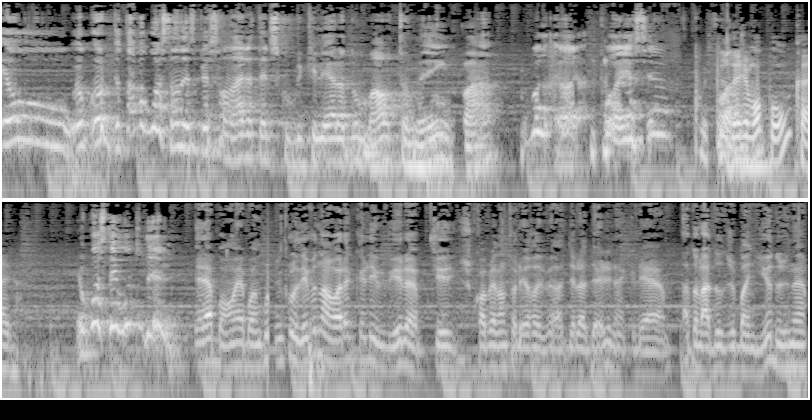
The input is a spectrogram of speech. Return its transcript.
eu, eu, eu, eu tava gostando desse personagem até descobrir que ele era do mal também, pá. Pô, ia ser. O personagem é mó bom, cara. Eu gostei muito dele. Ele é bom, é bom. Inclusive na hora que ele vira, que descobre a natureza verdadeira dele, né? Que ele é tá do lado dos bandidos, né?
